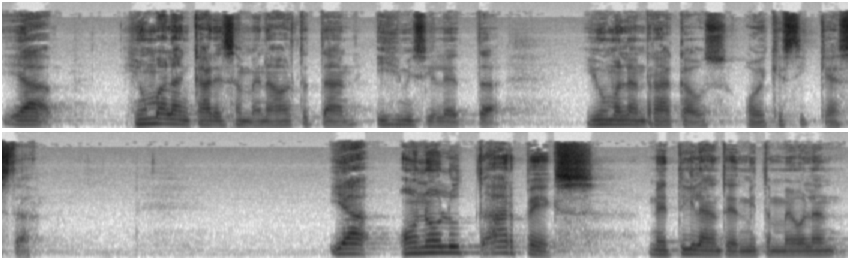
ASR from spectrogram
ja Jumalan kädessä me nautetaan ihmisille, että Jumalan rakaus oikeasti kestää. Ja on ollut tarpeeksi ne tilanteet, mitä me olen,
